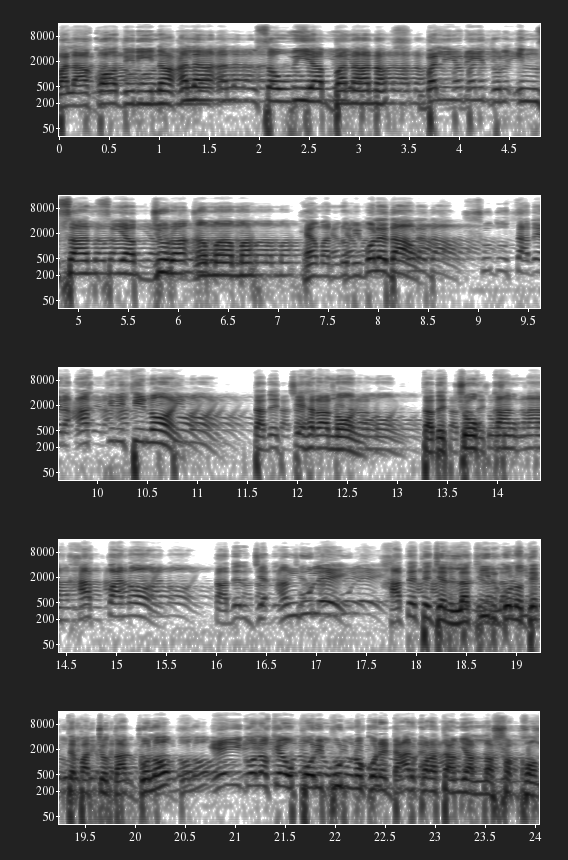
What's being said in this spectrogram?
বালা কাদিরিনা আলা আন মুসাউইয়া বানানা, বাল ইউরিদুল ইনসানু ইয়াবজুরা আমামা। হে আমার নবী, বলে দাও, শুধু তাদের আকৃতি নয়, তাদের চেহারা নয়, তাদের চোখ কান, নাক, হাত পা নয় তাদের যে আঙ্গুলে হাতেতে যে লকিরগুলো দেখতে পাচ্ছ দাগগুলো এইগুলোকেও পরিপূর্ণ করে দাঁড় করাতে আমি আল্লাহ সক্ষম।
